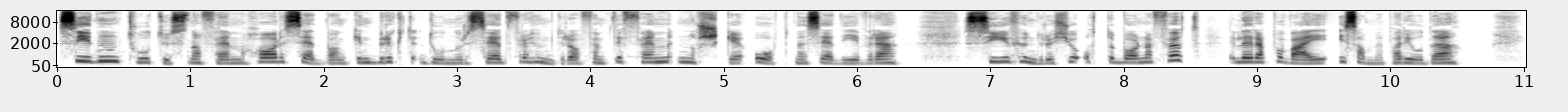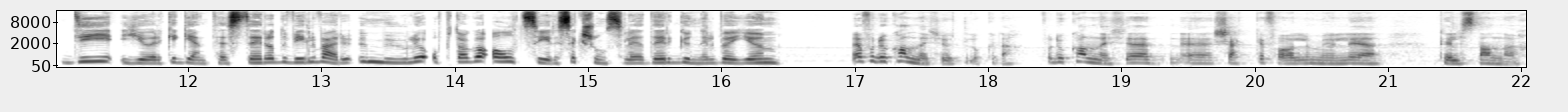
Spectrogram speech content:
Siden 2005 har sædbanken brukt donorsæd fra 155 norske åpne sædgivere. 728 barn er født eller er på vei i samme periode. De gjør ikke gentester, og det vil være umulig å oppdage alt, sier seksjonsleder Gunhild Bøyum. Ja, for du kan ikke utelukke det. For du kan ikke eh, sjekke for alle mulige tilstander.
